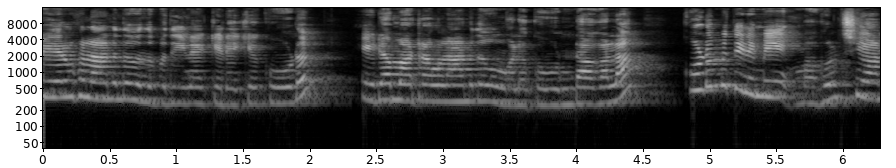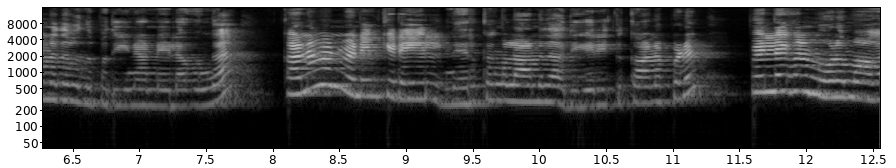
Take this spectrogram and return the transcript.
உயர்வுகளானது வந்து பார்த்திங்கன்னா கிடைக்கக்கூடும். இடமாற்றங்களானது உங்களுக்கு உண்டாகலாம். குடும்பத்திலுமே மகிழ்ச்சியானது வந்து பார்த்திங்கன்னா நிலவுங்க. கணவன் மனைவிக்கிடையில் நெருக்கங்களானது அதிகரித்து காணப்படும். பிள்ளைகள் மூலமாக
